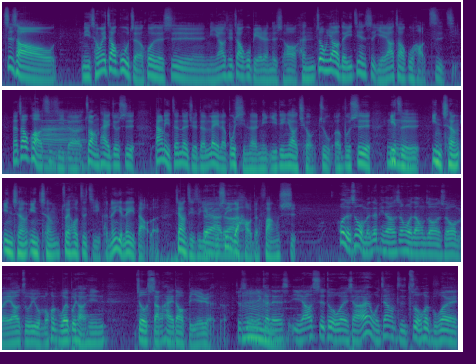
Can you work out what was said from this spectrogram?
至少。你成为照顾者，或者是你要去照顾别人的时候，很重要的一件事，也要照顾好自己。那照顾好自己的状态，就是当你真的觉得累了、不行了，你一定要求助，而不是一直硬撑、硬撑、硬撑，最后自己可能也累倒了。这样其实也不是一个好的方式。或者是我们在平常生活当中的时候，我们要注意，我们会不会不小心就伤害到别人了。就是你可能也要适度问一下，哎，我这样子做会不会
